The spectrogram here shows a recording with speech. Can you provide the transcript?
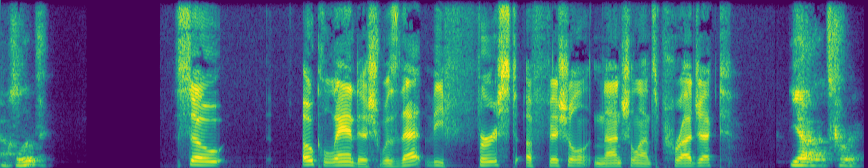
absolutely So, Oaklandish was that the first official nonchalance project? Yeah, that's correct.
